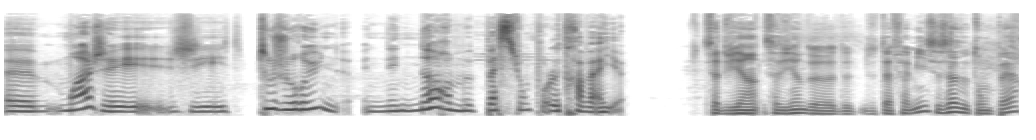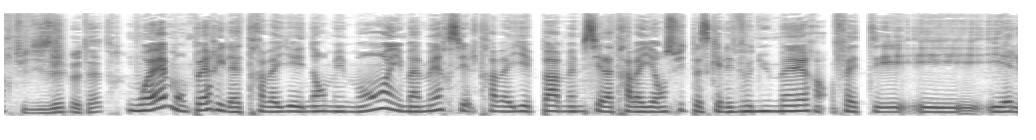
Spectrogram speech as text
Euh, moi, j'ai j'ai toujours eu une, une énorme passion pour le travail. Ça devient ça vient de, de, de ta famille, c'est ça, de ton père, tu disais peut-être? Ouais, mon père, il a travaillé énormément et ma mère, si elle travaillait pas, même si elle a travaillé ensuite parce qu'elle est devenue mère, en fait, et, et, et elle,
